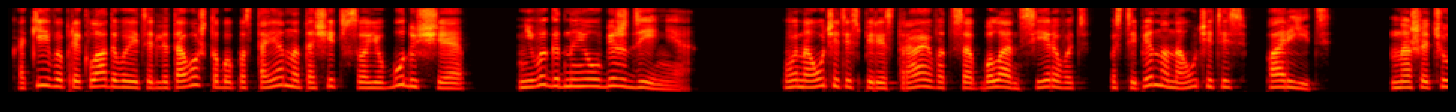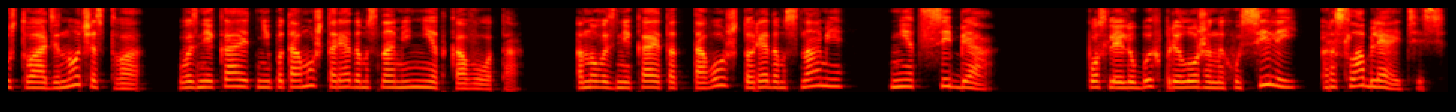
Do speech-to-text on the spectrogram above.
какие вы прикладываете для того, чтобы постоянно тащить в свое будущее невыгодные убеждения – вы научитесь перестраиваться, балансировать, постепенно научитесь парить. Наше чувство одиночества возникает не потому, что рядом с нами нет кого-то. Оно возникает от того, что рядом с нами нет себя. После любых приложенных усилий расслабляйтесь.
